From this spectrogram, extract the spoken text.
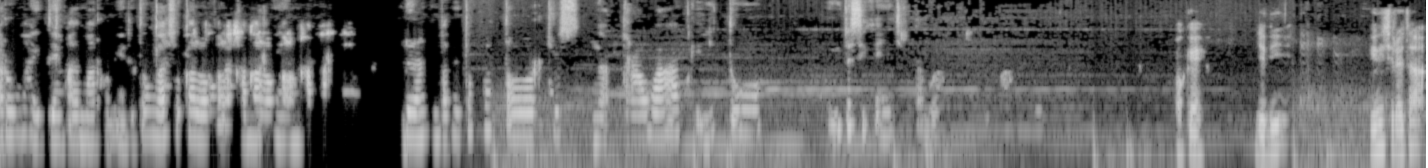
rumah itu yang almarhum itu tuh nggak suka loh kalau kamarnya. dan tempatnya tuh kotor terus nggak terawat kayak gitu. Itu sih kayaknya cerita gue Oke, jadi ini cerita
